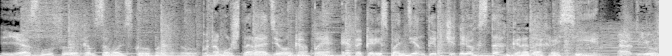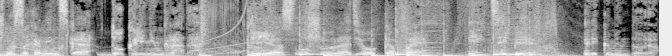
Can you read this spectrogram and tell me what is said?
Я слушаю «Комсомольскую правду», потому что «Радио КП» — это корреспонденты в 400 городах России. От Южно-Сахалинска до Калининграда. Я слушаю «Радио КП» и тебе рекомендую.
